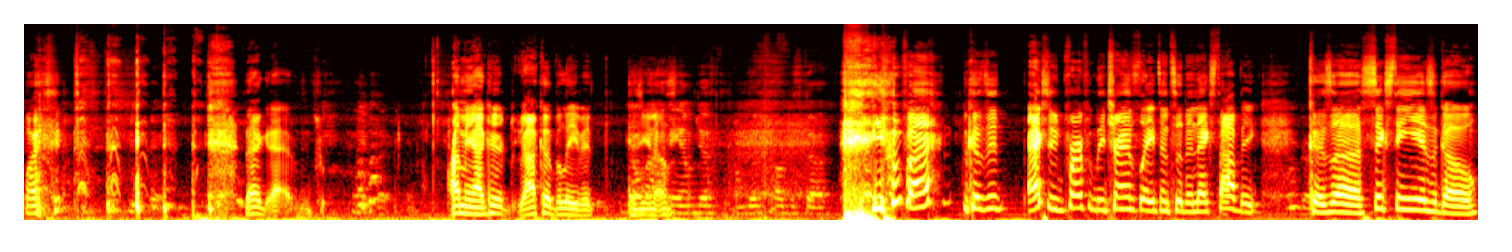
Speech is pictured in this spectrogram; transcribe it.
that, I mean, I could, I could believe it, because you know, Me, I'm just, I'm just you're fine, because it actually perfectly translates into the next topic. Because uh, 16 years ago,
